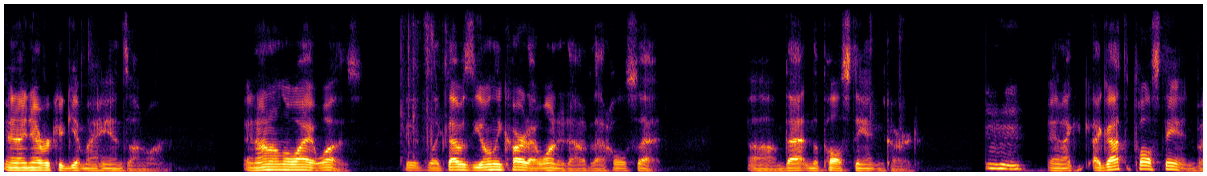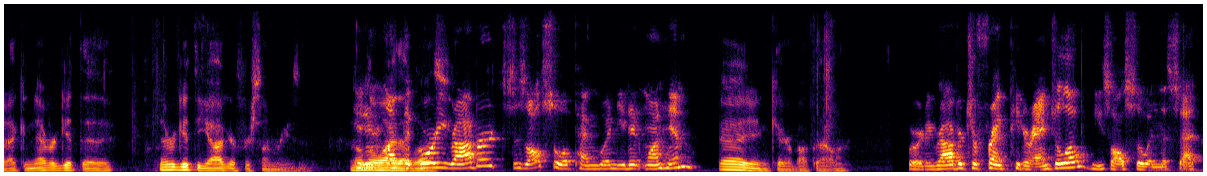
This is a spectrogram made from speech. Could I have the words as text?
and I never could get my hands on one. And I don't know why it was. It's like that was the only card I wanted out of that whole set. Um, that and the Paul Stanton card. hmm And I I got the Paul Stanton, but I can never get the never get the Jagr for some reason. I You don't know didn't why want that the was. Gordy Roberts is also a penguin. You didn't want him. Yeah, I didn't care about that one. Gordy Roberts or Frank Pietrangelo. He's also in the set.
